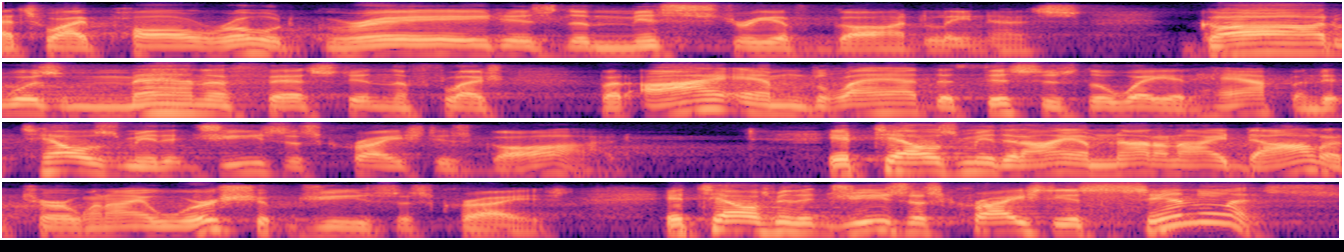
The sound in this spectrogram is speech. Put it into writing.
That's why Paul wrote, Great is the mystery of godliness. God was manifest in the flesh. But I am glad that this is the way it happened. It tells me that Jesus Christ is God. It tells me that I am not an idolater when I worship Jesus Christ. It tells me that Jesus Christ is sinless,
